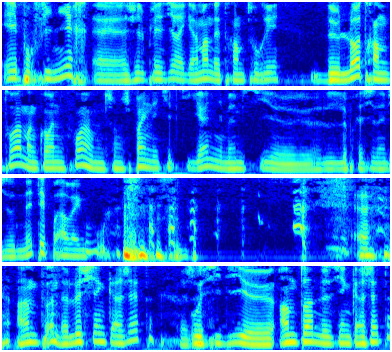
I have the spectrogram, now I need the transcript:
Et pour finir, euh, j'ai le plaisir également d'être entouré de l'autre Antoine. Encore une fois, on ne change pas une équipe qui gagne, même si euh, le précédent épisode n'était pas avec vous. Euh, Antoine, le chien cagette, aussi dit euh, Antoine le chien cagette.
